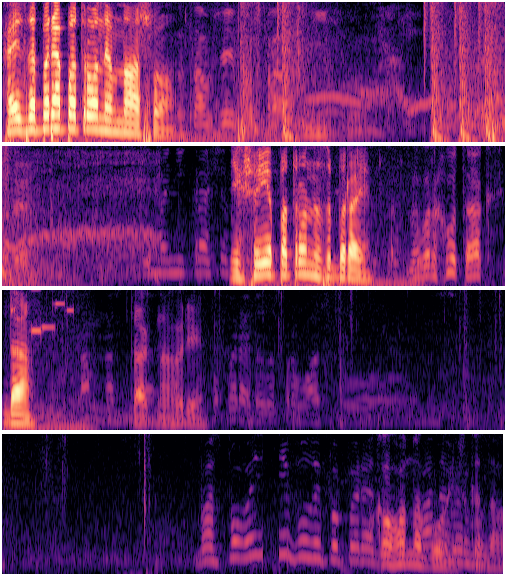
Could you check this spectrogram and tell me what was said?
Хай забере патрони в нашого. Та там вже і поправки нічого. Бери. Ти мені краще Якщо є патрони, забирай. Наверху, так? Да. Так, на горі. Вас повинні були попередити. Кого набої сказали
